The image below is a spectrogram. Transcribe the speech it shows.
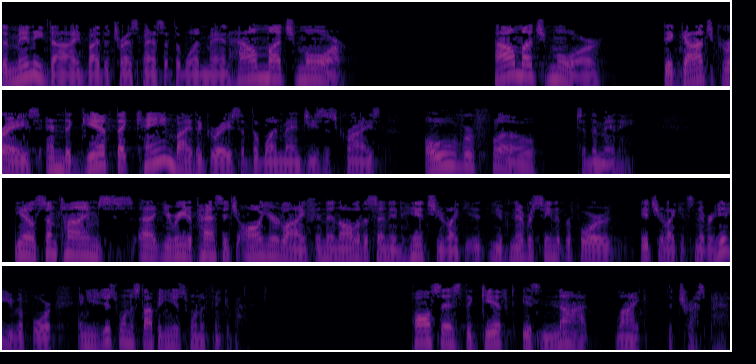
the many died by the trespass of the one man, how much more? how much more did God's grace and the gift that came by the grace of the one man, Jesus Christ, overflow to the many? You know, sometimes uh, you read a passage all your life, and then all of a sudden it hits you like it, you've never seen it before, it hits you like it's never hit you before, and you just want to stop and you just want to think about it. Paul says the gift is not like the trespass.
